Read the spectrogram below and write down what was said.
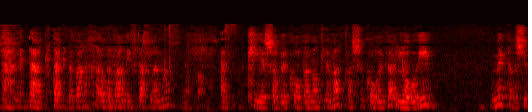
טק, טק, טק, דבר אחר דבר נפתח לנו. אז כי יש הרבה קורבנות למטה שקורה ולא רואים. באמת, אנשים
